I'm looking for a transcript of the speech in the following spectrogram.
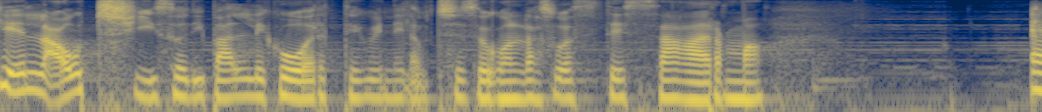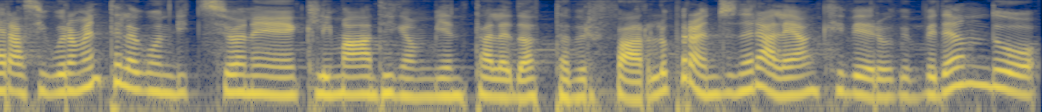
che l'ha ucciso di palle corte, quindi l'ha ucciso con la sua stessa arma. Era sicuramente la condizione climatica ambientale adatta per farlo, però in generale è anche vero che vedendo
